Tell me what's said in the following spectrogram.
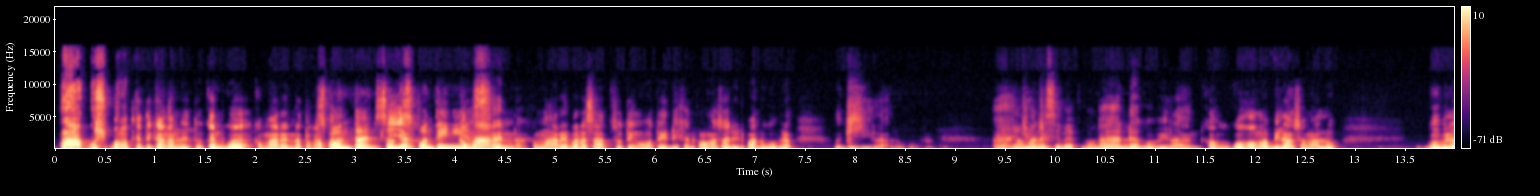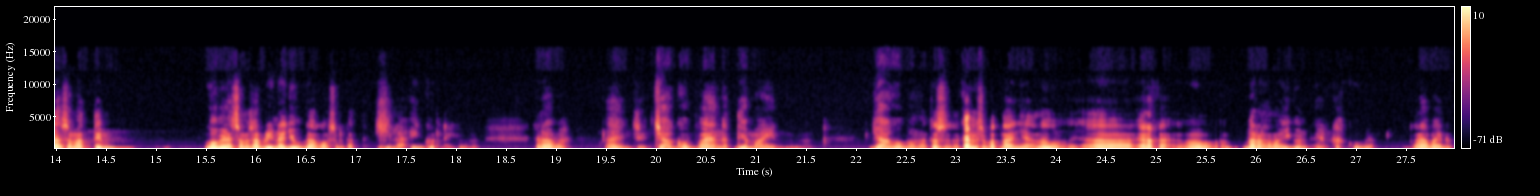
bagus banget ketika ngambil Nah. itu. Kan gua kemarin atau kapan? Spontan, so, Iya. spontaneous. Kemarin lah, kemarin pada saat syuting OTD kan kalau nggak salah di depan lu gue bilang, gila lu. Anjir, Yang mana sih beb? Gua nggak Ada gue bilang. Kok gue kok nggak bilang sama lu? Gue bilang sama tim. Gue bilang sama Sabrina juga kok sempet. Gila Igun nih. Gua. Kenapa? Anjir, jago banget dia main. Jago banget. Terus kan sempat nanya, lu eh, enak gak eh, bareng sama Igun? Enak gue bilang. Kenapa enak?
